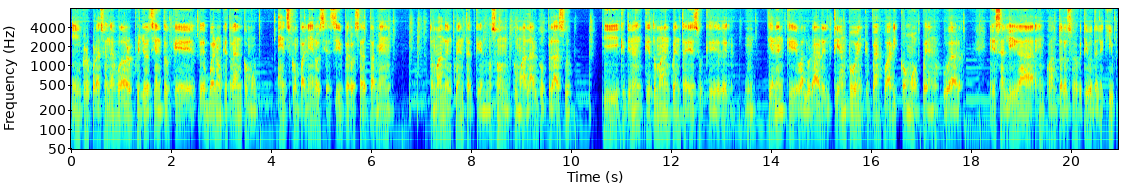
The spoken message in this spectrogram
incorporación de jugadores, pues yo siento que es bueno que traen como ex compañeros y así, pero o sea, también tomando en cuenta que no son como a largo plazo y que tienen que tomar en cuenta eso, que mm, tienen que valorar el tiempo en que pueden jugar y cómo pueden jugar esa liga en cuanto a los objetivos del equipo.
